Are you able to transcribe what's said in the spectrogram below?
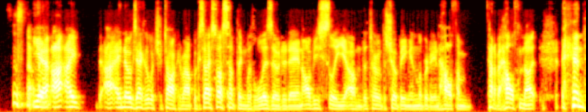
so, yeah, I, I I know exactly what you're talking about because I saw something with Lizzo today, and obviously, um, the title of the show being in Liberty and Health, I'm kind of a health nut, and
